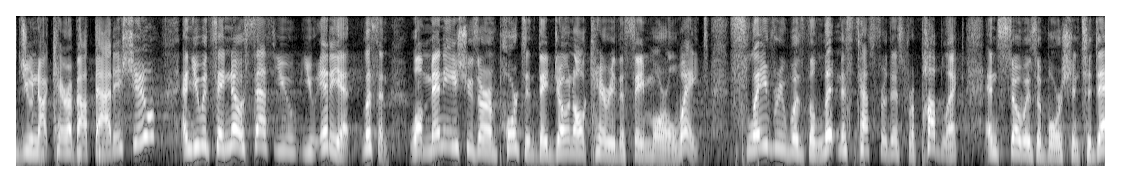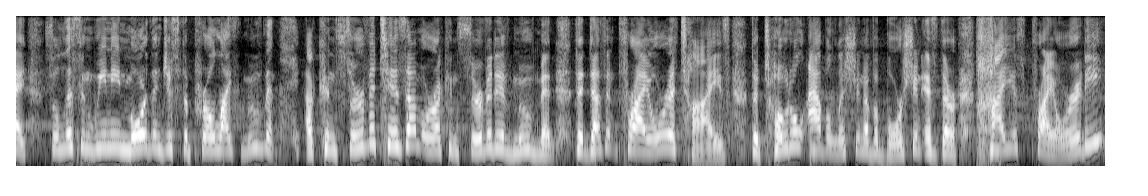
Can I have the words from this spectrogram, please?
Do you not care about that issue? And you would say, No, Seth, you, you idiot. Listen, while many issues are important, they don't all carry the same moral weight. Slavery was the litmus test for this republic, and so is abortion today. So listen, we need more than just the pro life movement. A conservatism or a conservative movement that doesn't prioritize the total abolition of abortion as their highest priority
